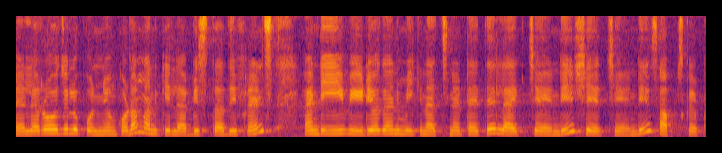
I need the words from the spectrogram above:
నెల రోజుల పుణ్యం కూడా మనకి లభిస్తుంది ఫ్రెండ్స్. అండ్ ఈ వీడియో కానీ మీకు నచ్చినట్టయితే లైక్ చేయండి షేర్ చేయండి సబ్స్క్రైబ్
